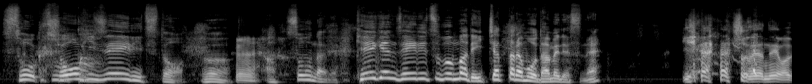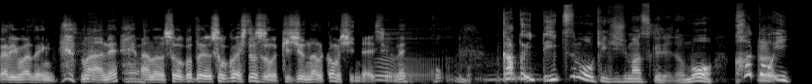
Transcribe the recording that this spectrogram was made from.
そうか消費税率と、うん、うんあそうなんだ軽減税率分までいっちゃったらもうダメですね。いやそれはねわかりません。まあね、うんあのそういうことそこが一つの基準になるかもしれないですよね。こでもかといっていつもお聞きしますけれどもかといっ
